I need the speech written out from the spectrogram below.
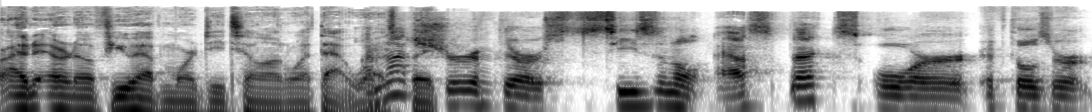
I don't know if you have more detail on what that was. I'm not but... sure if there are seasonal aspects or if those are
